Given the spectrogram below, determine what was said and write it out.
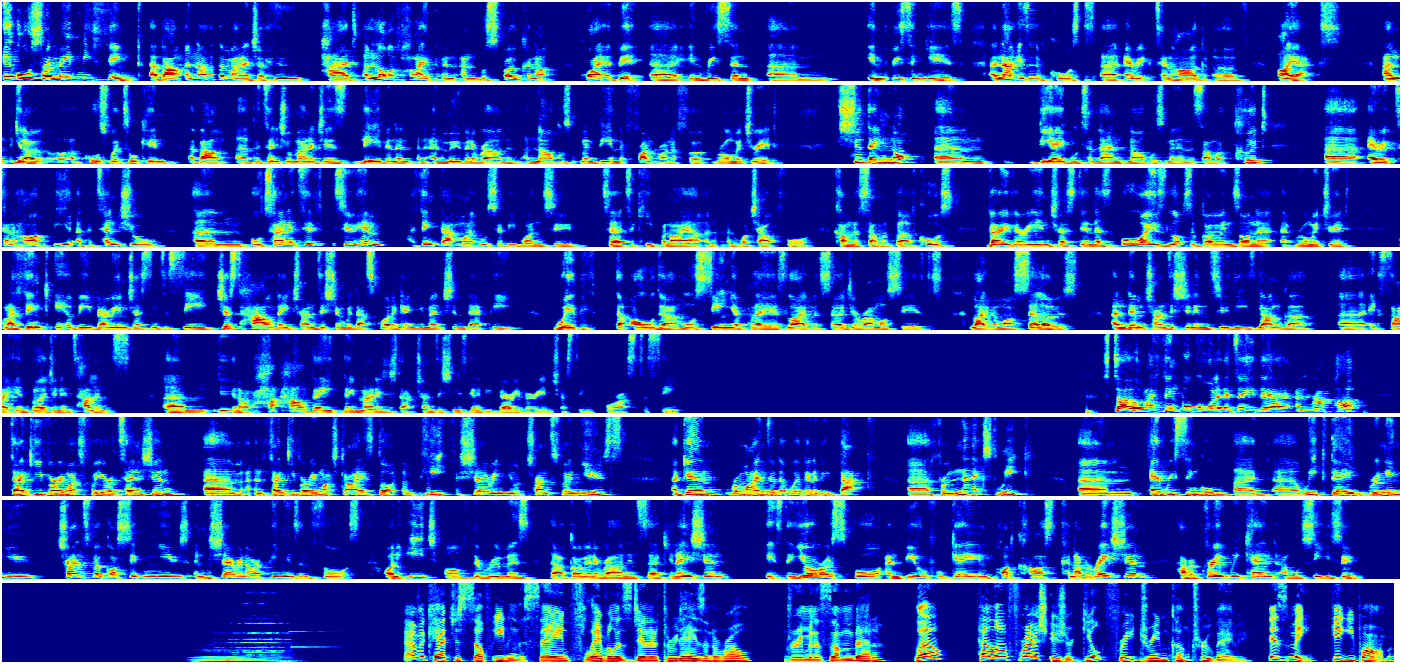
it also made me think about another manager who had a lot of hype and, and was spoken up quite a bit uh, in recent um, in recent years, and that is of course uh, Erik ten Hag of Ajax. And you know, of course, we're talking about uh, potential managers leaving and, and, and moving around, and, and, Nagelsmann being the front runner for Real Madrid. Should they not um, be able to land Nagelsmann in the summer? Could uh, Erik ten Hag be a potential um, alternative to him. I think that might also be one to to, to keep an eye out and, and watch out for come the summer. But of course, very very interesting. There's always lots of goings on at, at Real Madrid. And I think it'll be very interesting to see just how they transition with that squad. Again, you mentioned there, Pete, with the older, more senior players like the Sergio Ramoses, like the Marcelos, and them transition into these younger, uh, exciting, burgeoning talents um, you know how, they they manage that transition is going to be very very interesting for us to see. So I think we'll call it a day there and wrap up. Thank you very much for your attention. Um, and thank you very much, guys, Dot and Pete, for sharing your transfer news. Again, reminder that we're going to be back uh, from next week, um, every single uh, uh, weekday, bringing you transfer gossip news and sharing our opinions and thoughts on each of the rumors that are going around in circulation. It's the Eurosport and Beautiful Game podcast collaboration. Have a great weekend and we'll see you soon. Ever catch yourself eating the same flavorless dinner three days in a row? Dreaming of something better? Well, HelloFresh is your guilt-free dream come true, baby. It's me, Keke Palmer.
